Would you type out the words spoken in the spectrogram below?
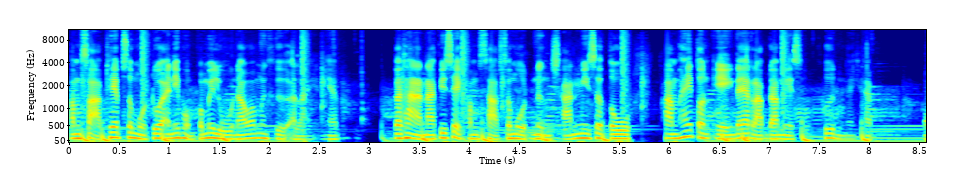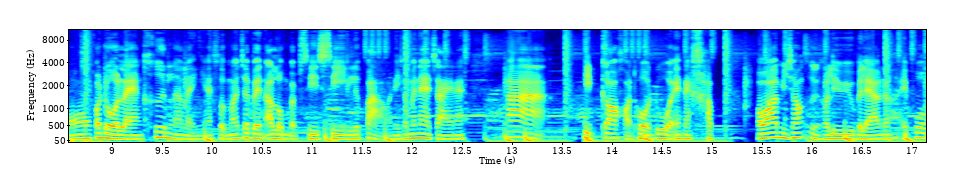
คำสาปเทพสมุทรด้วย อันนี้ผมก็ไม่รู้นะว่ามันคืออะไรนะครับสถานะพิเศษคำสาปสมุทร1ชั้นมีศัตรูทำให้ตนเองได้รับดาเมจสูงขึ้นนะครับอ๋อก็โดนแรงขึ้นอะไรเงี้ยส่วนมากจะเป็นอารมณ์แบบ CC หรือเปล่าอันนี้ก็ไม่แน่ใจนะ ถ้าผิดก็ขอโทษด้วยนะครับ เพราะว่ามีช่องอื่นเขารีวิวไปแล้วเนอะไอ้พวก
